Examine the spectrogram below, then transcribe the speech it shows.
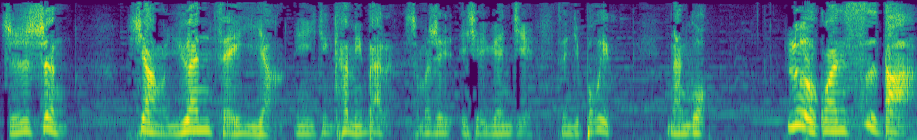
直胜，像冤贼一样，你已经看明白了什么是一些冤结，所以你不会难过。乐观四大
